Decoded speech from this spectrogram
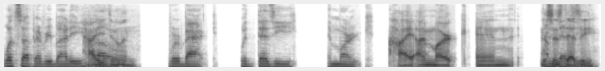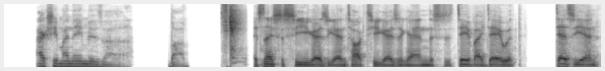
What's up, everybody? How you Um, doing? We're back with Desi and Mark. Hi, I'm Mark, and this I'm is Desi. Desi. Actually, my name is uh Bob. It's nice to see you guys again, talk to you guys again. This is Day by Day with Desi and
